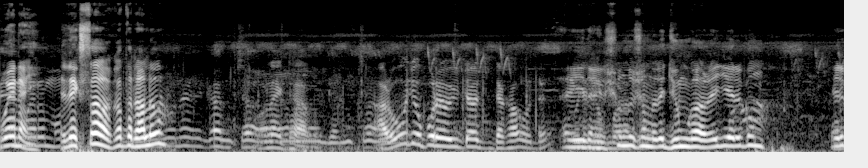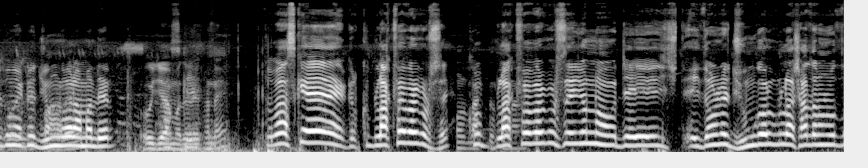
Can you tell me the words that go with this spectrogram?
ওয়ে নাই। দেখছ কত ঢালু? অনেক ঢাল আর ওই যে উপরে ওইটা দেখাও ওইটা এই দেখেন সুন্দর সুন্দর এই ঝুমঘর এই যে এরকম এরকম একটা ঝুমঘর আমাদের ওই যে আমাদের এখানে। তবে আজকে খুব লাক ফেভার করছে খুব লাক ফেভার করছে এই জন্য যে এই- এই ধরনের ঝুমঘরগুলো সাধারণত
